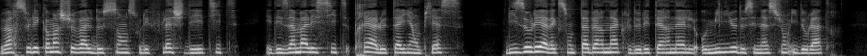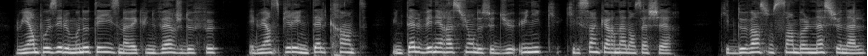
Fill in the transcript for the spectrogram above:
le harceler comme un cheval de sang sous les flèches des Hétites et des Amalécites prêts à le tailler en pièces, l'isoler avec son tabernacle de l'Éternel au milieu de ces nations idolâtres, lui imposer le monothéisme avec une verge de feu et lui inspirer une telle crainte, une telle vénération de ce Dieu unique qu'il s'incarna dans sa chair, qu'il devint son symbole national,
